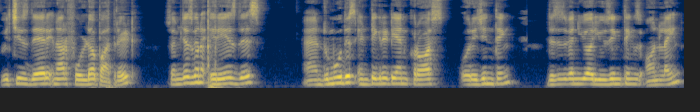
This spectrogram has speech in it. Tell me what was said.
which is there in our folder path, right? So I'm just going to erase this and remove this integrity and cross origin thing. This is when you are using things online.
